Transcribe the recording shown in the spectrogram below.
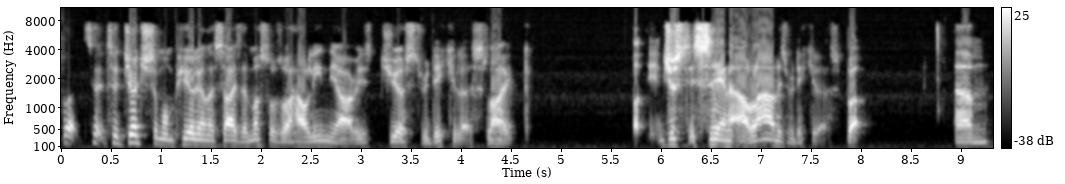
But to, to judge someone purely on the size of their muscles or how lean they are is just ridiculous. Like, just saying it out loud is ridiculous. But Um,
